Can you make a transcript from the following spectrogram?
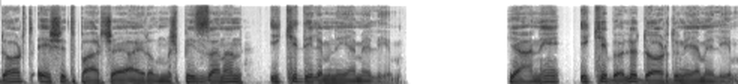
dört eşit parçaya ayrılmış pizzanın iki dilimini yemeliyim. Yani 2 bölü 4'ünü yemeliyim.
